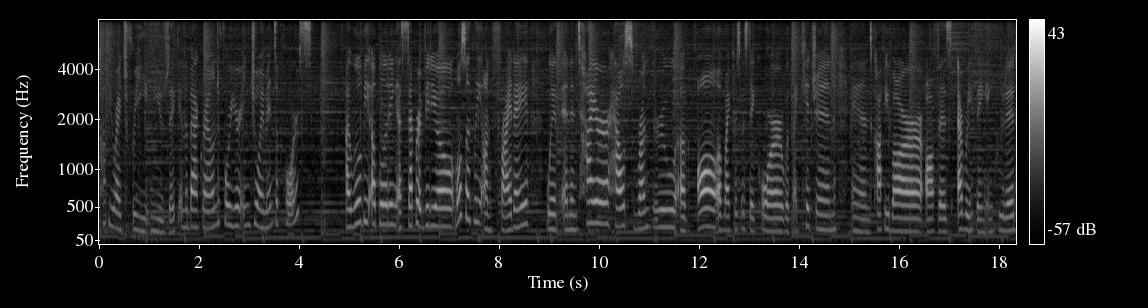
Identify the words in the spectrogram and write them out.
copyright free music in the background for your enjoyment of course. I will be uploading a separate video most likely on Friday with an entire house run through of all of my Christmas decor with my kitchen and coffee bar, office, everything included.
